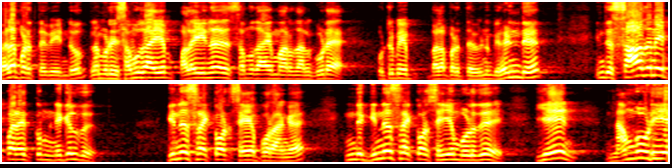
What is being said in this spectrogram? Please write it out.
பலப்படுத்த வேண்டும். நம்முடைய சமுதாயம் பழையின சமுதாயமாக இருந்தாலும் கூட ஒற்றுமை பலப்படுத்த வேண்டும். ரெண்டு இந்த சாதனை படைக்கும் நிகழ்வு கின்னஸ் ரெக்கார்ட் செய்ய போகிறாங்க இந்த கின்னஸ் ரெக்கார்ட் செய்யும் பொழுது ஏன் நம்முடைய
